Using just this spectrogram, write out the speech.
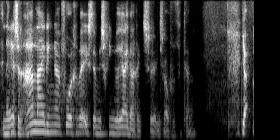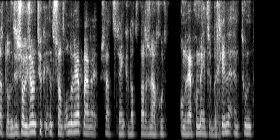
En er is een aanleiding voor geweest en misschien wil jij daar iets, iets over vertellen. Ja, dat klopt. Het is sowieso natuurlijk een interessant onderwerp, maar we zaten te denken, wat, wat is nou goed onderwerp om mee te beginnen. En toen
